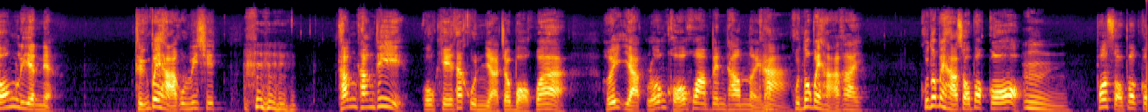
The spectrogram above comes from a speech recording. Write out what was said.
ร้องเรียนเนี่ย ถึงไปหาคุณวิชิต ทั้งทั้งที่โอเค ถ้าคุณอยากจะบอกว่า เฮ้ยอยากร้องขอความเป็นธรรมหน่อยนะ ค่ะ คุณต้องไปหาใคร คุณต้องไปหาสปกอืม เพราะสปก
